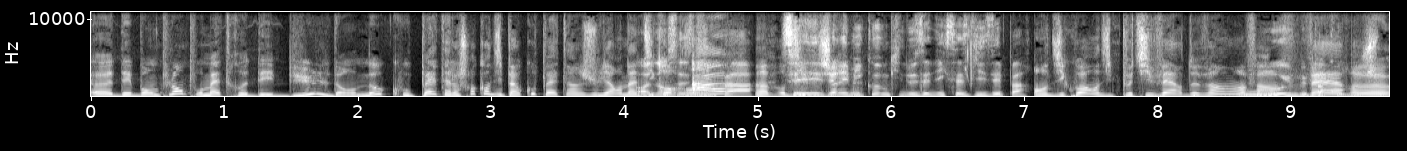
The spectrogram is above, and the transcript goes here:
euh, des bons plans pour mettre des bulles dans nos coupettes. Alors je crois qu'on dit pas coupette, hein, Julien. On a Oh dit qu'on-. Ah, C'est dit- Jérémy Combe qui nous a dit que ça se disait pas. On dit quoi? On dit petit verre de vin Enfin, Oui, pas verre, coupe, euh,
